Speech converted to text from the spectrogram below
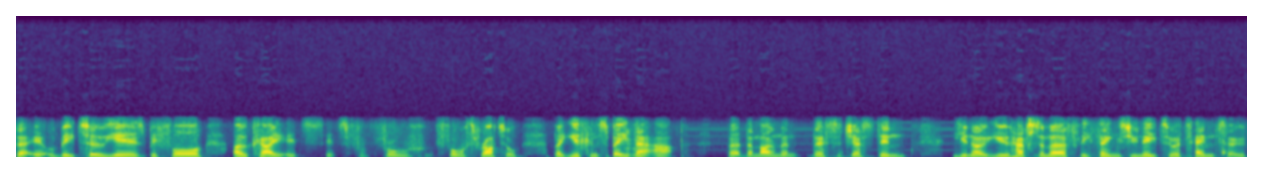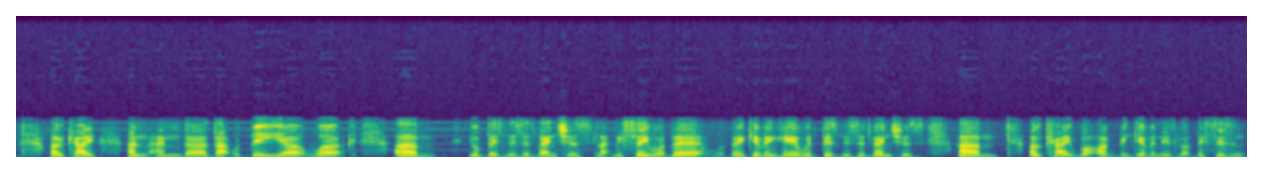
that it will be two years before. Okay, it's it's full full throttle, but you can speed mm-hmm. that up. But at the moment, they're suggesting you know you have some earthly things you need to attend to okay and and uh, that would be uh, work um, your business adventures. Let me see what they're what they're giving here with business adventures. Um, okay, what I've been given is look, this isn't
